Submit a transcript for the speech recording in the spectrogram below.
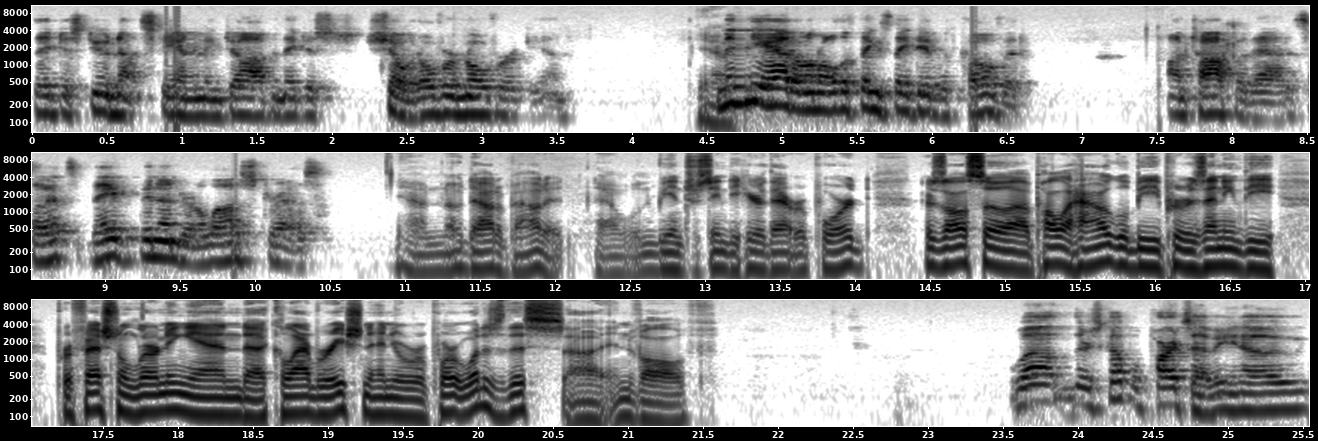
they just do an outstanding job and they just show it over and over again. Yeah. And then you add on all the things they did with COVID on top of that. So it's they've been under a lot of stress. Yeah, no doubt about it. It would be interesting to hear that report. There's also uh, Paula Haug will be presenting the Professional Learning and uh, Collaboration Annual Report. What does this uh, involve? Well, there's a couple parts of it. You know,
